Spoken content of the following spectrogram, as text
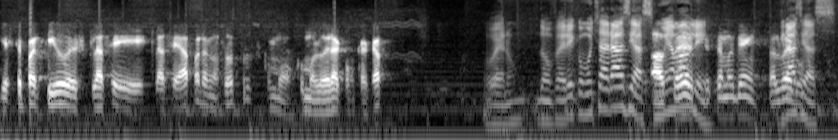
este partido es clase clase A para nosotros, como, como lo era con CACAF. Bueno, don Federico, muchas gracias. A Muy amable. que estén muy bien. Hasta luego. Gracias.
